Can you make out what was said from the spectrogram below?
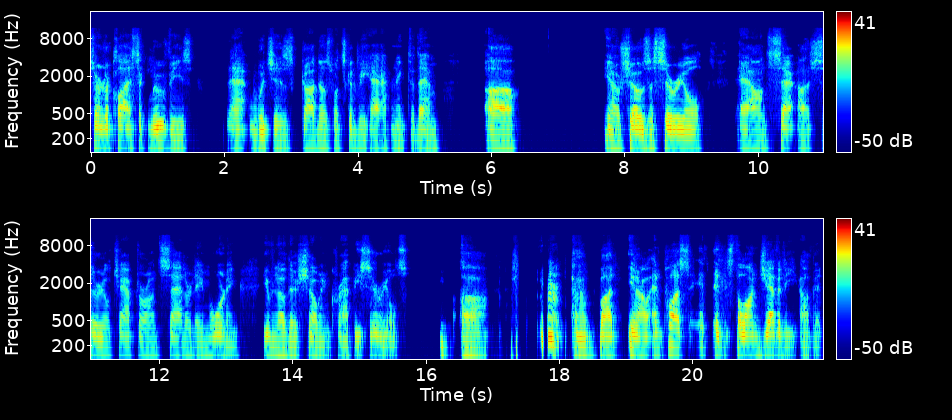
Turner Classic Movies, which is God knows what's going to be happening to them. Uh, you know, shows a serial on a serial chapter on Saturday morning even though they're showing crappy serials. Uh, but you know, and plus it, it's the longevity of it.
